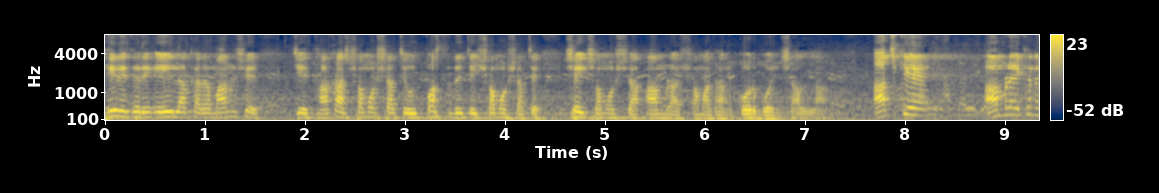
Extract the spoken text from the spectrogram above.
ধীরে ধীরে এই এলাকার মানুষের যে থাকার সমস্যা আছে উপস্থিতির যে সমস্যা আছে, সেই সমস্যা আমরা সমাধান করব ইনশাল্লাহ আজকে আমরা এখানে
